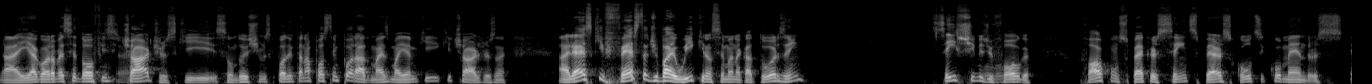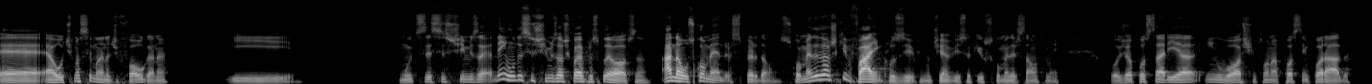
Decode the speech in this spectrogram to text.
Aí agora vai ser Dolphins é. e Chargers, que são dois times que podem estar na pós-temporada, mais Miami que, que Chargers, né? Aliás, que festa de bye week na semana 14, hein? Seis times uhum. de folga. Falcons, Packers, Saints, Bears, Colts e Commanders. É, é, a última semana de folga, né? E muitos desses times, é, nenhum desses times acho que vai para os playoffs, né? Ah, não, os Commanders, perdão. Os Commanders eu acho que vai, inclusive. Não tinha visto aqui que os Commanders estavam também. Hoje eu apostaria em Washington na pós-temporada.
